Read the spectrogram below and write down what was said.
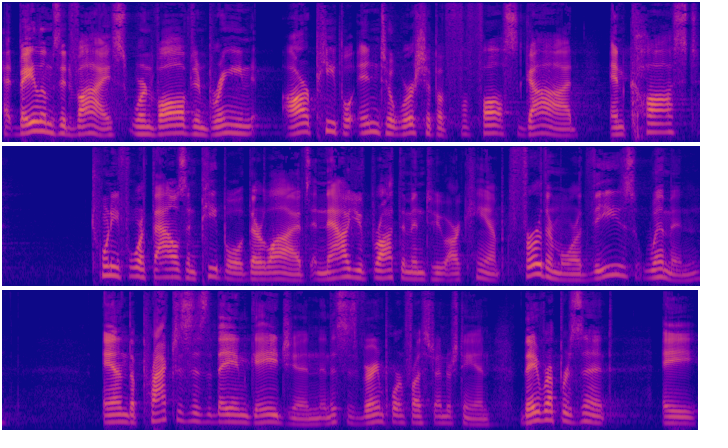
at Balaam's advice, were involved in bringing our people into worship of a false God and cost 24,000 people their lives, and now you've brought them into our camp. Furthermore, these women and the practices that they engage in, and this is very important for us to understand, they represent a,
